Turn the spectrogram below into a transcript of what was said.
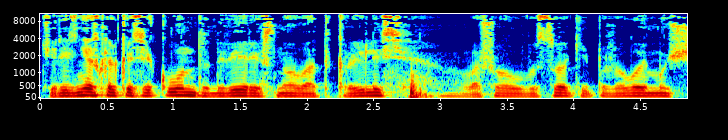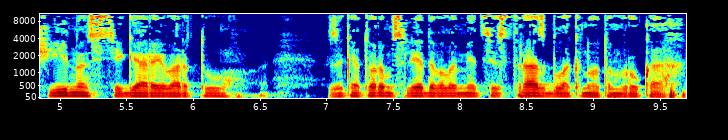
Через несколько секунд двери снова открылись. Вошел высокий пожилой мужчина с сигарой во рту, за которым следовала медсестра с блокнотом в руках.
